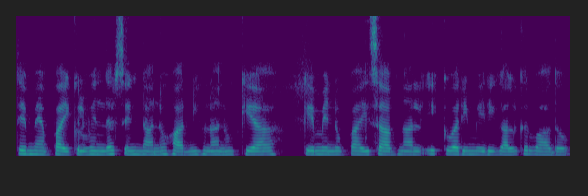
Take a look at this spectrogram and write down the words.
ਤੇ ਮੈਂ ਭਾਈ ਕੁਲਵਿੰਦਰ ਸਿੰਘ ਨਾਨੋਹਾਰਨੀ ਉਹਨਾਂ ਨੂੰ ਕਿਹਾ ਕਿ ਮੈਨੂੰ ਭਾਈ ਸਾਹਿਬ ਨਾਲ ਇੱਕ ਵਾਰੀ ਮੇਰੀ ਗੱਲ ਕਰਵਾ ਦਿਓ।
